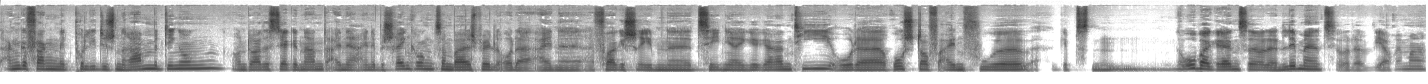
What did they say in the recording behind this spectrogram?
angefangen mit politischen Rahmenbedingungen und du hattest ja genannt, eine, eine Beschränkung zum Beispiel oder eine vorgeschriebene zehnjährige Garantie oder Rohstoffeinfuhr, gibt es eine Obergrenze oder ein Limit oder wie auch immer.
